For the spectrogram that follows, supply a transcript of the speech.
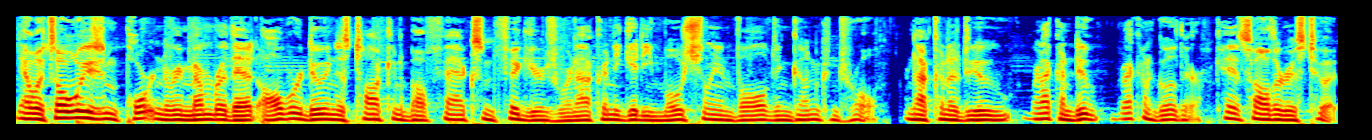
Now, it's always important to remember that all we're doing is talking about facts and figures. We're not going to get emotionally involved in gun control. We're not going to do, we're not going to do, we're not going to go there. Okay, that's all there is to it.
